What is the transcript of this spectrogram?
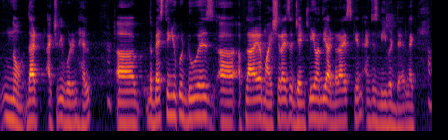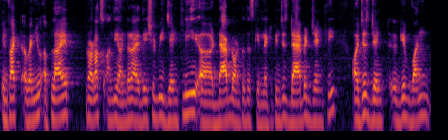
No, that actually wouldn't help. Uh, the best thing you could do is uh, apply a moisturizer gently on the under eye skin and just leave it there. Like, in fact, uh, when you apply products on the under eye, they should be gently uh, dabbed onto the skin. Like, you can just dab it gently or just gent- uh, give one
